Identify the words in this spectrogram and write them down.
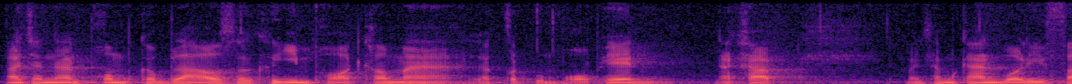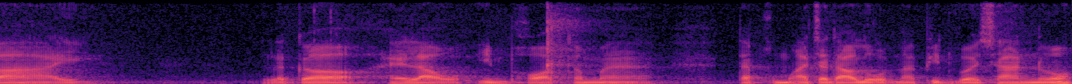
หลังจากนั้นผมก็ browse ก็คือ import เข้ามา แล้วกดปุ่ม open นะครับ มันทำการ verify แล้วก็ให้เรา import เข้ามา แต่ผมอาจจะดาวน์โหลดมาผิดเวอร์ชันเนาะ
